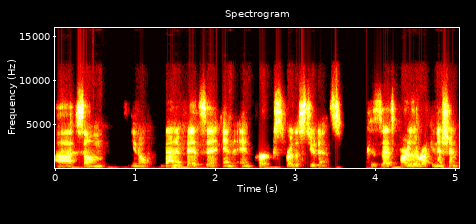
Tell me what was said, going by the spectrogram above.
uh, some you know benefits and, and, and, perks for the students because that's part of the recognition.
